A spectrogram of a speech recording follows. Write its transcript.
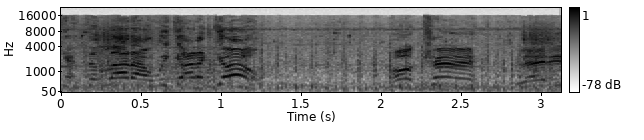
Get the lead out, we gotta go! Okay, ladies first.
